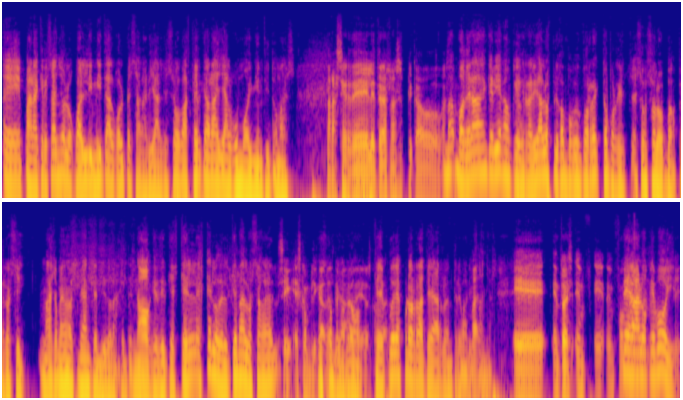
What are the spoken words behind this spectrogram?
eh, para tres años, lo cual limita el golpe salarial. Eso va a hacer que ahora haya algún movimientito más. Para ser de letras lo has explicado bastante. Moderadamente bien, aunque en realidad lo explico un poco incorrecto porque son solo, bueno, pero sí, más o menos me ha entendido la gente. No, quiero decir que es que, es que lo del tema de los salarios Sí, es complicado. es el complicado, de pero los que puedes prorratearlo entre varios Vale. años. Eh, entonces, en, en- Pero a lo que voy, Sí.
